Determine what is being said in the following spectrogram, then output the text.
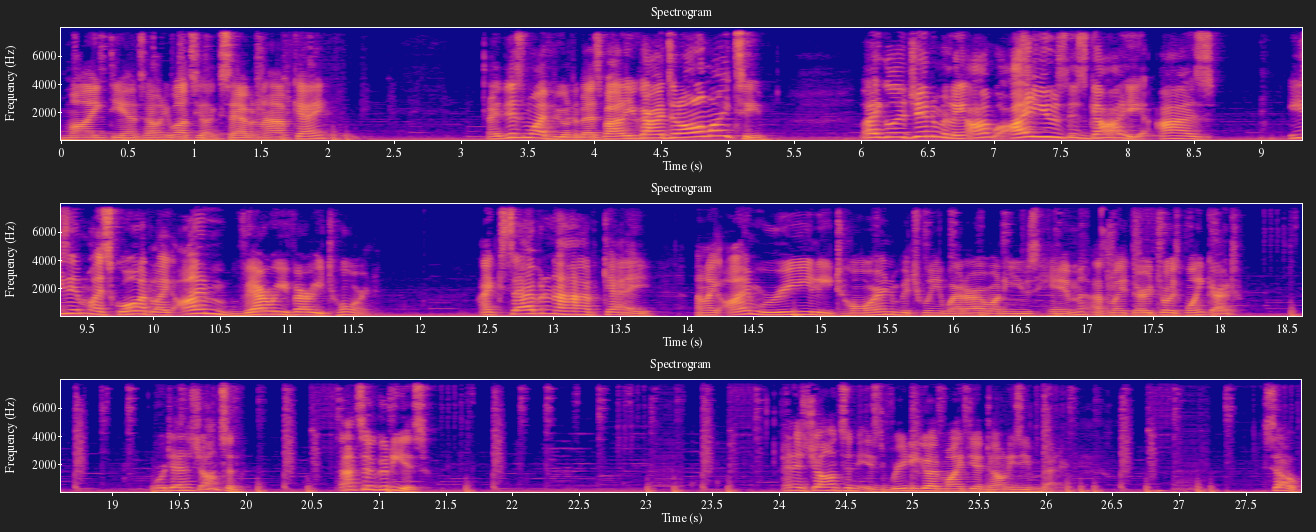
Mike D'Antoni. What's he like? Seven and a half K? Hey, this might be one of the best value cards in all of my team. Like, legitimately, I, I use this guy as he's in my squad. Like, I'm very, very torn. Like, seven and a half K. And, like, I'm really torn between whether I want to use him as my third choice point guard or Dennis Johnson. That's how good he is. Dennis Johnson is really good. Mike D'Antoni's even better. So,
